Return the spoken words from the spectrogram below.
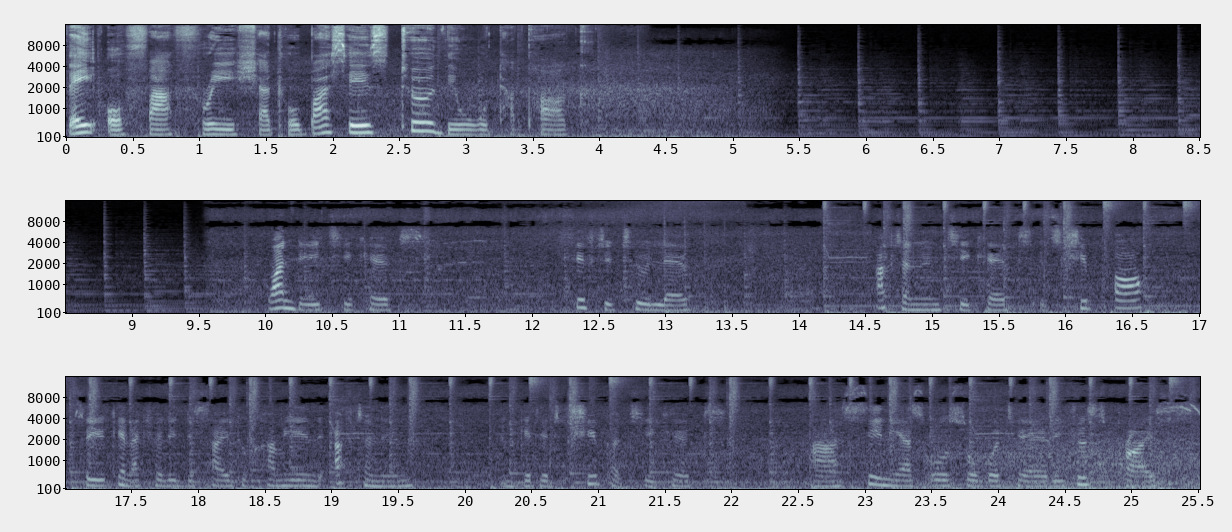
They offer free shuttle buses to the water park. One day tickets 52 left. Afternoon ticket it's cheaper so you can actually decide to come here in the afternoon and get a cheaper ticket. Uh, seniors also got a reduced price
